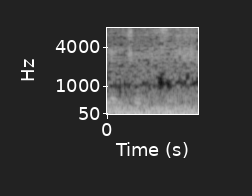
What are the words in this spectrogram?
Manzara çok güzel.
